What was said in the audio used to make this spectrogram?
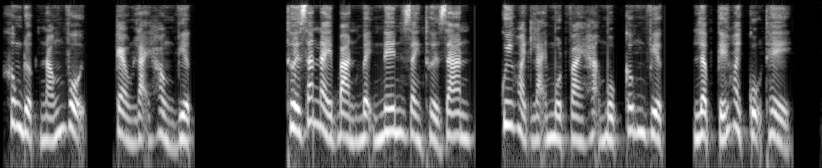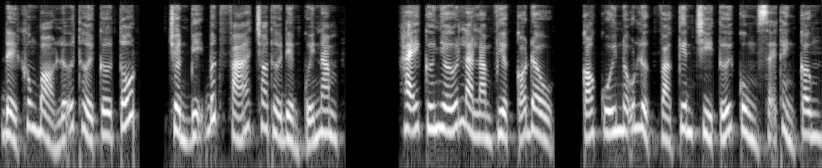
không được nóng vội, kẻo lại hỏng việc. Thời gian này bản mệnh nên dành thời gian quy hoạch lại một vài hạng mục công việc, lập kế hoạch cụ thể để không bỏ lỡ thời cơ tốt, chuẩn bị bứt phá cho thời điểm cuối năm. Hãy cứ nhớ là làm việc có đầu, có cuối nỗ lực và kiên trì tới cùng sẽ thành công.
